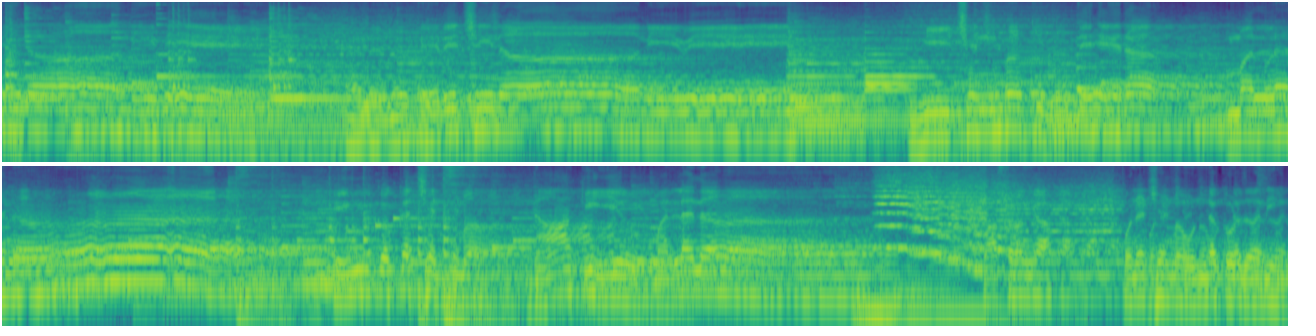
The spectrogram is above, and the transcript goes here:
మూసిన నీవే. తెరిచిన నీవే. ఈ జన్మకి తేరా మల్లనా. ఇంకొక జన్మ నాకియు మల్లనా. వాస్తవంగా పునర్జన్మ ఉండకూడదు అని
